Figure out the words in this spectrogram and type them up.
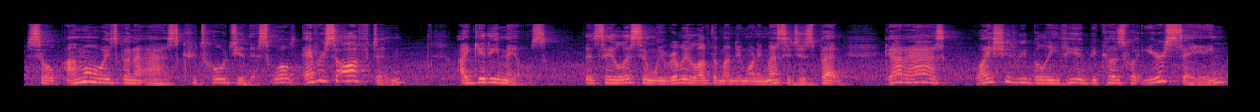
So I'm always going to ask, who told you this? Well, every so often I get emails that say, listen, we really love the Monday morning messages, but gotta ask, why should we believe you? Because what you're saying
